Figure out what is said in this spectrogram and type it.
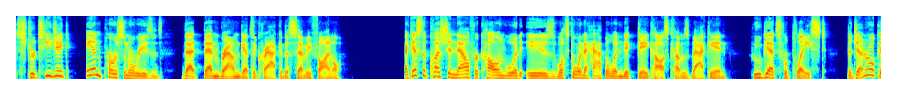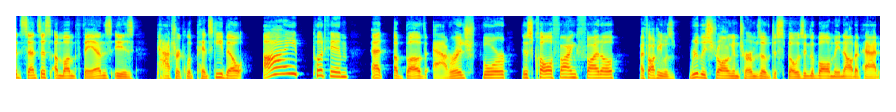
strategic and personal reasons that Ben Brown gets a crack at the semifinal. I guess the question now for Collingwood is what's going to happen when Nick Daicos comes back in? Who gets replaced? The general consensus among fans is Patrick Lipinski, though I put him at above average for this qualifying final. I thought he was really strong in terms of disposing the ball, may not have had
